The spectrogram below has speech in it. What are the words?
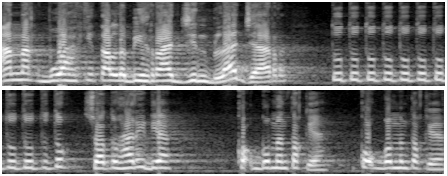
anak buah kita lebih rajin belajar, tutut tutut tutut tutut tutut suatu hari dia kok gue mentok ya? Kok gue mentok ya?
